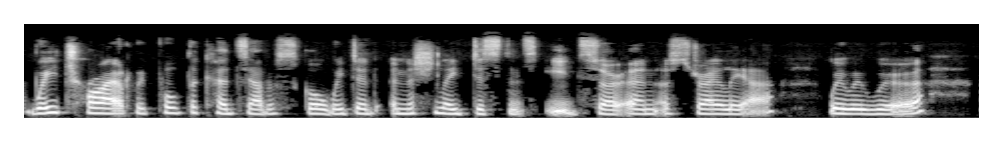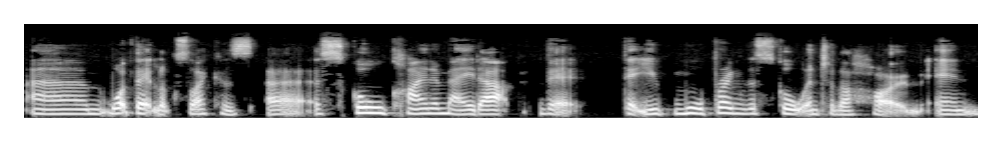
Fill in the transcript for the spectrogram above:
we trialed, we pulled the kids out of school. We did initially distance ed. So in Australia, where we were, um, what that looks like is a, a school kind of made up that that you will bring the school into the home and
